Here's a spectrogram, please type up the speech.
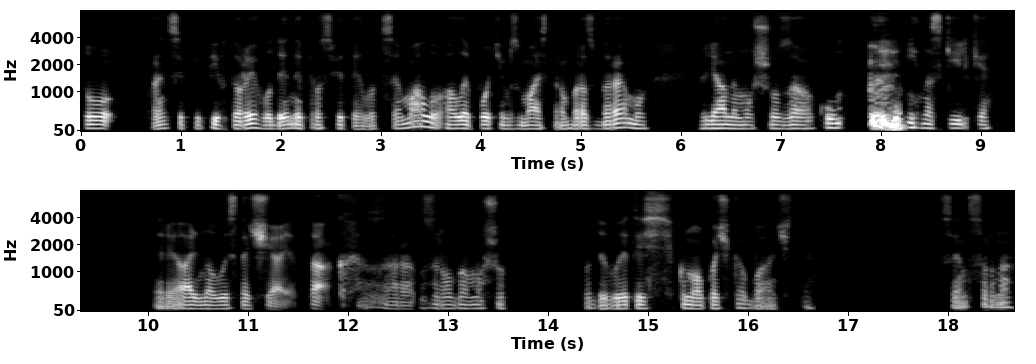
то, в принципі, півтори години просвітило. Це мало, але потім з майстром розберемо, глянемо, що за акум і наскільки реально вистачає. Так, зараз зробимо, щоб подивитись. Кнопочка, бачите. Сенсорна.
